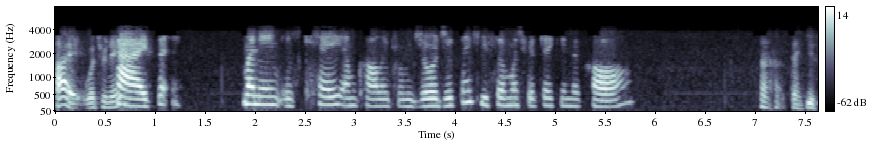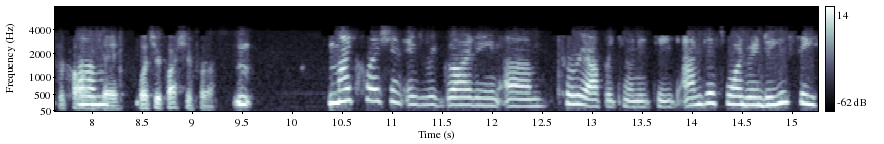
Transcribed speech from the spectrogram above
Hi. What's your name? Hi, th- my name is Kay. I'm calling from Georgia. Thank you so much for taking the call. Thank you for calling, Um, Kay. What's your question for us? M- My question is regarding um, career opportunities. I'm just wondering, do you see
